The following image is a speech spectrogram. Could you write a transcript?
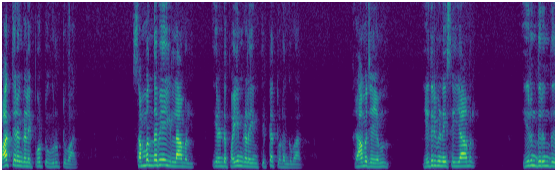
பாத்திரங்களை போட்டு உருட்டுவாள். சம்பந்தமே இல்லாமல் இரண்டு பையன்களையும் திட்டத் தொடங்குவாள். ராமஜெயம் எதிர்வினை செய்யாமல் இருந்திருந்து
